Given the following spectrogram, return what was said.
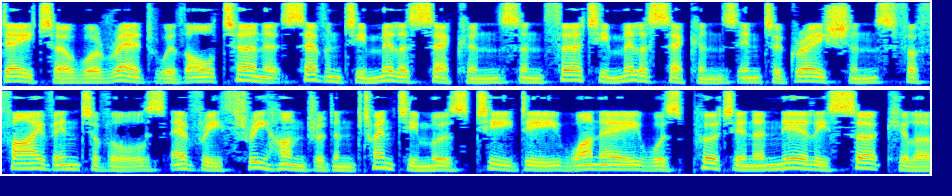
Data were read with alternate 70 milliseconds and 30 milliseconds integrations for five intervals every 320 ms. TD-1A was put in a nearly circular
